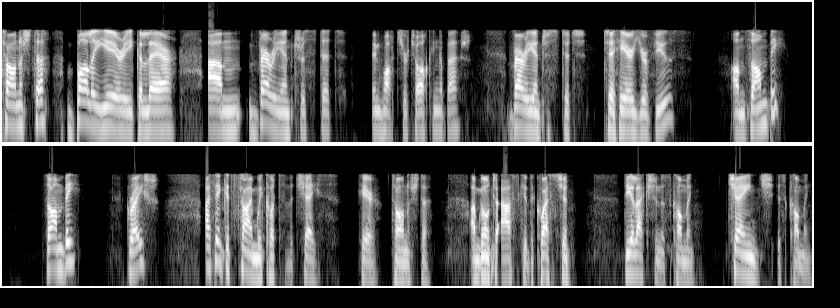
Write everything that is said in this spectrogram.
tánaiste Ballyéirí go very interested in what you're talking about. Very interested to hear your views on zombie. Zombie? Great. I think it's time we cut to the chase here, Tánaiste. I'm going to ask you the question. The election is coming. Change is coming.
